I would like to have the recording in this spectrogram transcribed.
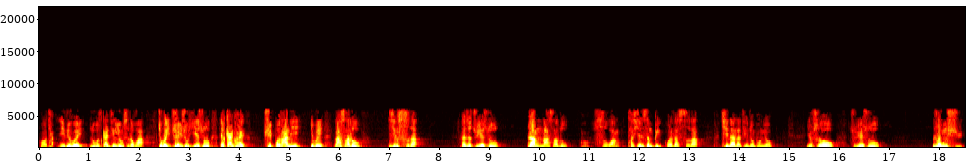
哦，他一定会，如果是感情用事的话，就会催促耶稣要赶快去伯大尼，因为拉萨路已经死了。但是主耶稣让拉萨路啊死亡，他先生病，或者他死了。亲爱的听众朋友，有时候主耶稣容许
